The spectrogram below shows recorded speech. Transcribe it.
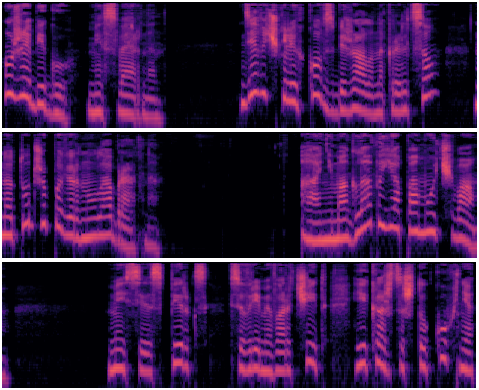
Уже бегу, мисс Вернон. Девочка легко взбежала на крыльцо, но тут же повернула обратно. «А не могла бы я помочь вам?» Миссис Пиркс все время ворчит, ей кажется, что кухня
